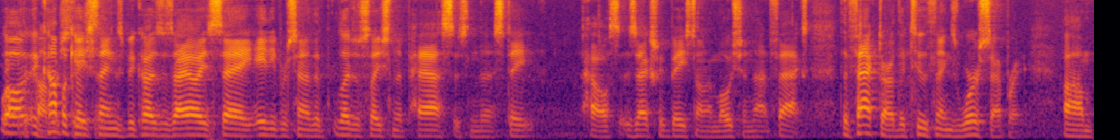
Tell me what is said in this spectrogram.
Well, it complicates things because, as I always say, 80% of the legislation that passes in the state house is actually based on emotion, not facts. The fact are the two things were separate. Um,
